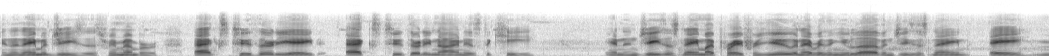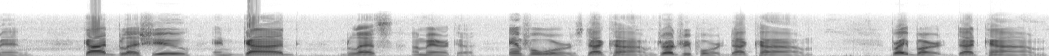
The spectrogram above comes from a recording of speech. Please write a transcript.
In the name of Jesus, remember, Acts 238, Acts 239 is the key. And in Jesus' name I pray for you and everything you love. In Jesus' name, amen. God bless you and God bless America. Infowars.com, DrudgeReport.com, Breitbart.com,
